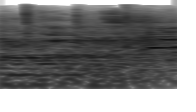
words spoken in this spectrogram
Sorry about that.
